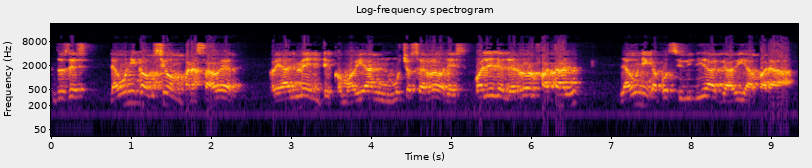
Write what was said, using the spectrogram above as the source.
Entonces, la única opción para saber realmente, como habían muchos errores, cuál era el error fatal, la única posibilidad que había para,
